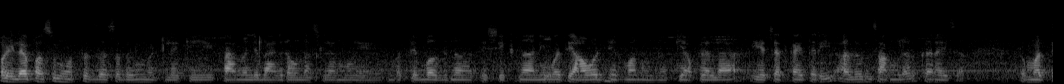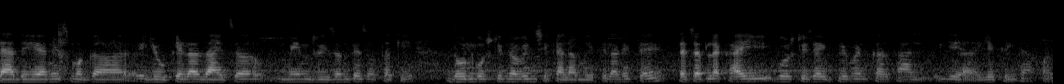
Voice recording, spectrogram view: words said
पहिल्यापासून होतंच जसं तुम्ही म्हटलं की फॅमिली बॅकग्राऊंड असल्यामुळे मग ते बघणं ते शिकणं आणि मग ती आवड निर्माण होणं की आपल्याला याच्यात काहीतरी अजून चांगलं करायचं. तर मग त्या ध्येयानेच मग यू केला जायचं. मेन रिझन तेच होतं की दोन गोष्टी नवीन शिकायला मिळतील आणि ते त्याच्यातल्या काही गोष्टी ज्या इम्प्लिमेंट करता येतील त्या आपण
